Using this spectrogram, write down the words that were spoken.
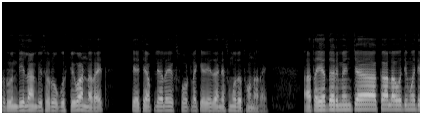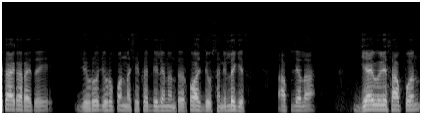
रुंदी लांबी सर्व गोष्टी वाढणार आहेत. त्याची आपल्याला एक्सपोर्टला केळी जाण्यास मदत होणार आहे. आता या दरम्यानच्या कालावधीमध्ये काय करायचं आहे झिरो झिरो पन्नास खत दिल्यानंतर पाच दिवसांनी लगेच आपल्याला ज्या वेळेस आपण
